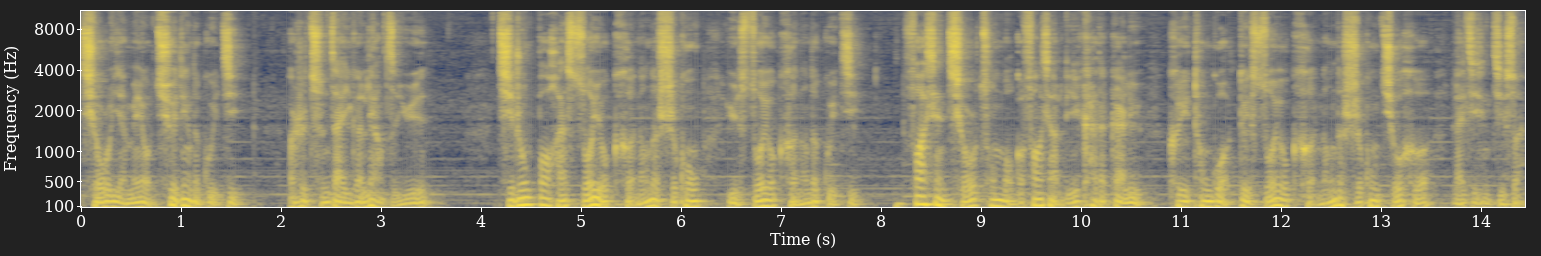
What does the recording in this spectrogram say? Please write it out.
球也没有确定的轨迹，而是存在一个量子云，其中包含所有可能的时空与所有可能的轨迹。发现球从某个方向离开的概率，可以通过对所有可能的时空求和来进行计算。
